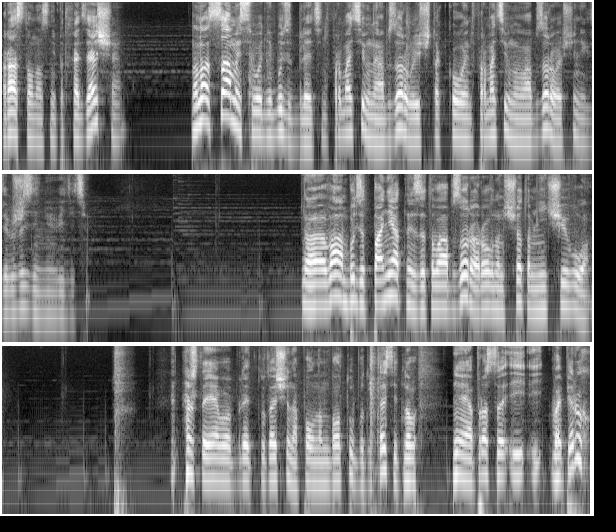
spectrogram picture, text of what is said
Раз-то у нас неподходящая. Но у нас самый сегодня будет, блядь, информативный обзор. Вы еще такого информативного обзора вообще нигде в жизни не увидите. А, вам будет понятно из этого обзора ровным счетом ничего. Потому что я его, блядь, тут вообще на полном болту буду тестить, но... Не, я просто... И, и, во-первых,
